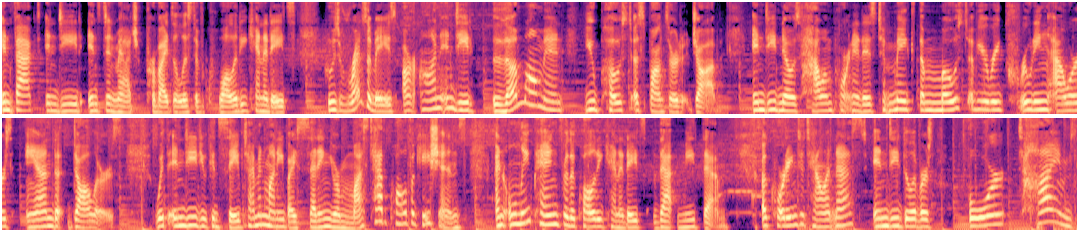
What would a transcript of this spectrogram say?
In fact, Indeed Instant Match provides a list of quality candidates whose resumes are on Indeed the moment you post a sponsored job. Indeed knows how important it is to make the most of your recruiting hours and dollars. With Indeed, you can save time and money by setting your must have qualifications and only paying for the quality candidates that meet them. According to Talent Nest, Indeed delivers four times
